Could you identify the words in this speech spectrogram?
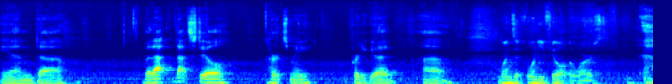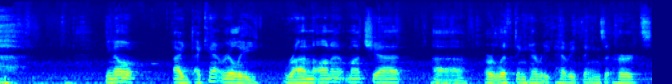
and uh, but that that still hurts me pretty good. Uh, when's it? When do you feel it the worst? you know, I I can't really run on it much yet, uh, or lifting heavy heavy things. It hurts.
